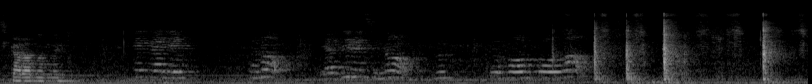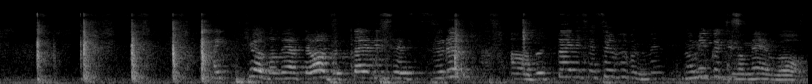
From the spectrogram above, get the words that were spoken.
力の抜き正解ですこの矢印の向く方向ははい今日の目当ては物体に接する物体に接する部分の面積。飲み口の面を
